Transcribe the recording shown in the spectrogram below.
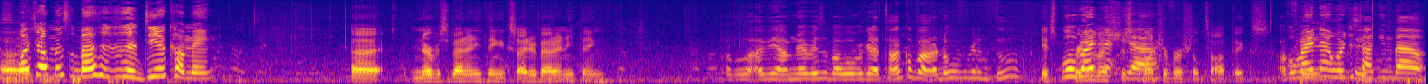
Uh, Watch out, Miss Lemaster, there's a deer coming. uh, nervous about anything? Excited about anything? Well, I mean, I'm nervous about what we're gonna talk about. I don't know what we're gonna do. It's Well, pretty right much now- just yeah. controversial topics. Okay, well, right now we're just talking about.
